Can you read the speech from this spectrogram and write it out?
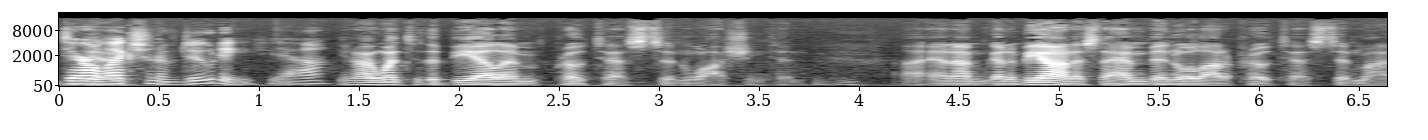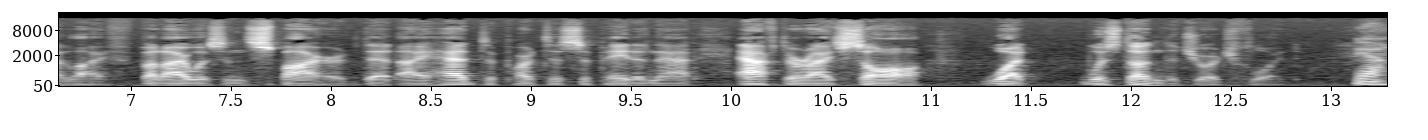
Dereliction of duty. Yeah. You know, I went to the BLM protests in Washington, uh, and I'm going to be honest, I haven't been to a lot of protests in my life, but I was inspired that I had to participate in that after I saw what was done to George Floyd. Yeah.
